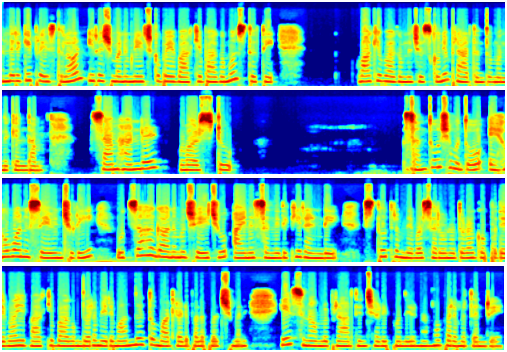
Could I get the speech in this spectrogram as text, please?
అందరికీ ప్రేస్తులాడ్ ఈరోజు మనం నేర్చుకోబోయే వాక్య భాగము స్థుతి. వాక్య భాగంను చూసుకొని ప్రార్థనతో ముందుకెళ్దాం. శామ్ హండ్రెడ్ వర్స్ టూ సంతోషముతో ఎహోవాను సేవించుడి ఉత్సాహగానము చేయుచు ఆయన సన్నిధికి రండి. స్తోత్రం దేవ సర్వనతుడ గొప్ప దేవ ఈ వాక్య భాగం ద్వారా మీరు మా అందరితో మాట్లాడి బలపరచమని ఏ సునాములు ప్రార్థించడి పొంది ఉన్నామో. పరమ తండ్రి.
